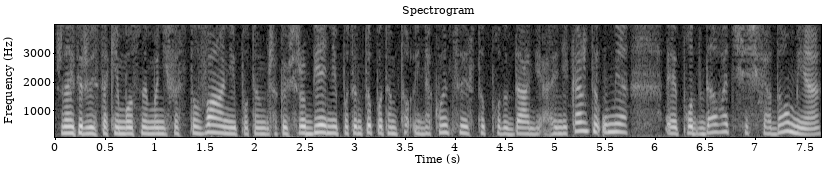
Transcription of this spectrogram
że najpierw jest takie mocne manifestowanie, potem czegoś robienie, potem to, potem to i na końcu jest to poddanie, ale nie każdy umie e, poddawać się świadomie.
